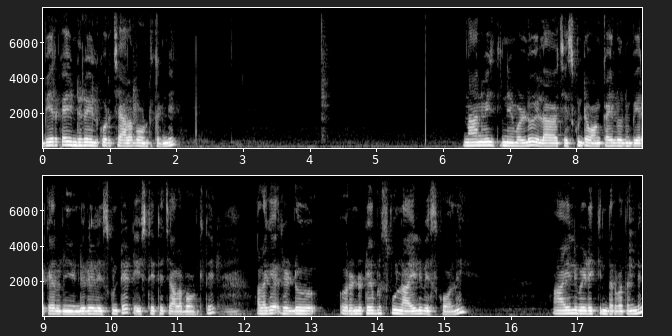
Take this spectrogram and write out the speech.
బీరకాయ ఎండు రొయ్యల కూర చాలా బాగుంటుందండి. నాన్ వెజ్ తినేవాళ్ళు ఇలా చేసుకుంటే వంకాయలోని బీరకాయలోని ఎండు రొయ్యలు వేసుకుంటే టేస్ట్ అయితే చాలా బాగుంటుంది. అలాగే రెండు రెండు టేబుల్ స్పూన్లు ఆయిల్ వేసుకోవాలి. ఆయిల్ వేడెక్కిన తర్వాత అండి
